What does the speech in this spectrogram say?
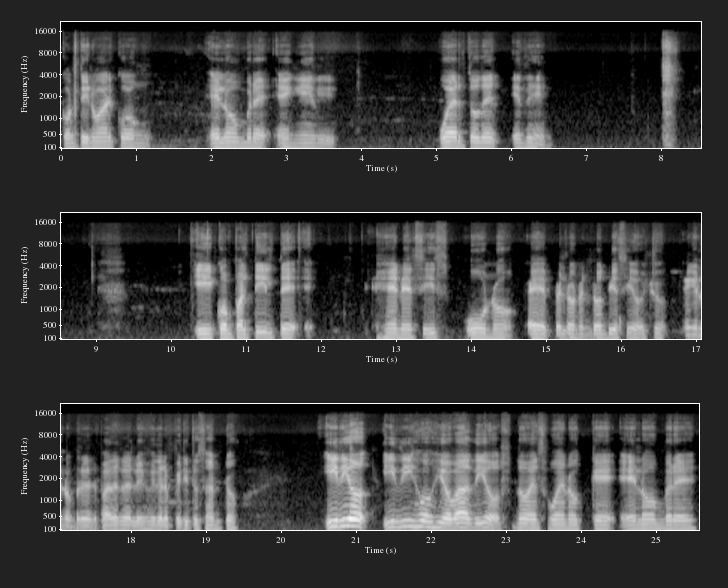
continuar con el hombre en el huerto del Edén y compartirte Génesis 1, eh, perdón, en 2.18, en el nombre del Padre, del Hijo y del Espíritu Santo. Y, Dios, y dijo Jehová Dios, no es bueno que el hombre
